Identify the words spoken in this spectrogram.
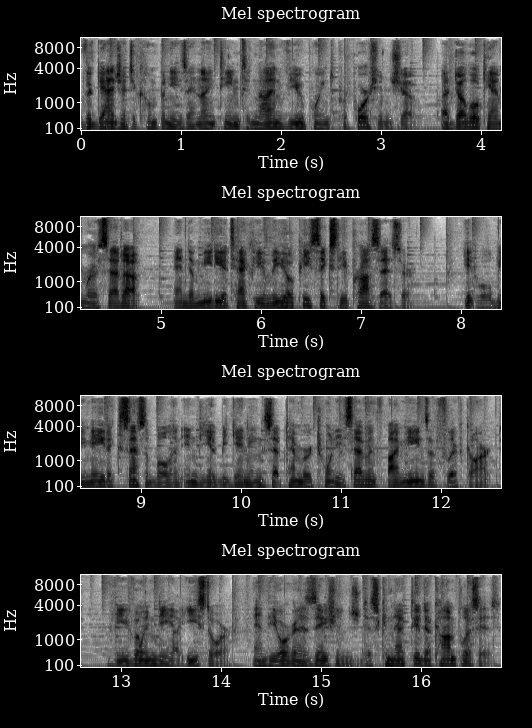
The gadget accompanies a 19 to 9 viewpoint proportion show, a double camera setup, and a MediaTek Helio P60 processor. It will be made accessible in India beginning September 27 by means of Flipkart, Vivo India eStore, and the organization's disconnected accomplices.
